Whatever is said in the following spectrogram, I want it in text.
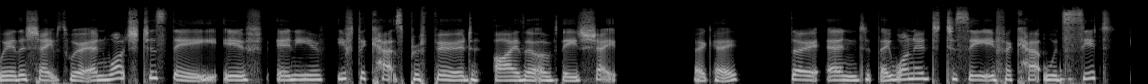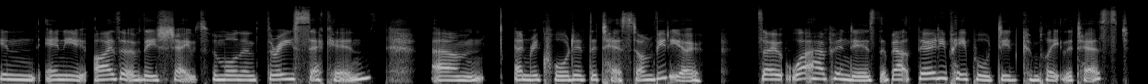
where the shapes were and watch to see if any of if the cats preferred either of these shapes. Okay. So and they wanted to see if a cat would sit in any either of these shapes for more than three seconds um, and recorded the test on video. So what happened is about 30 people did complete the test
